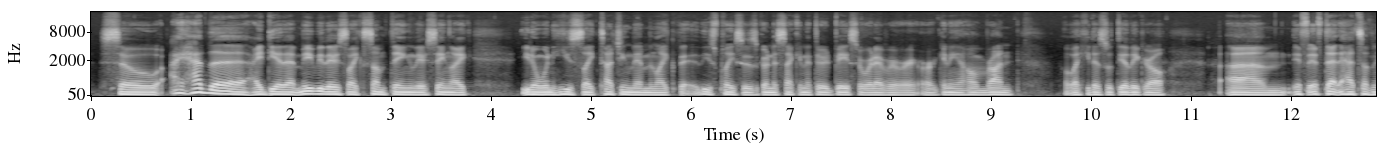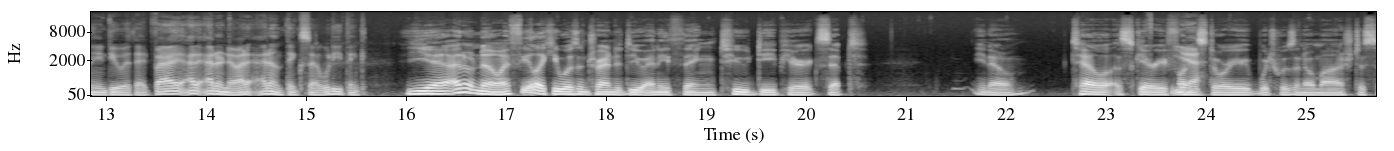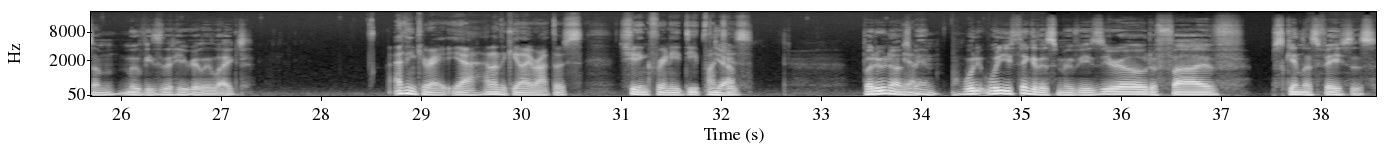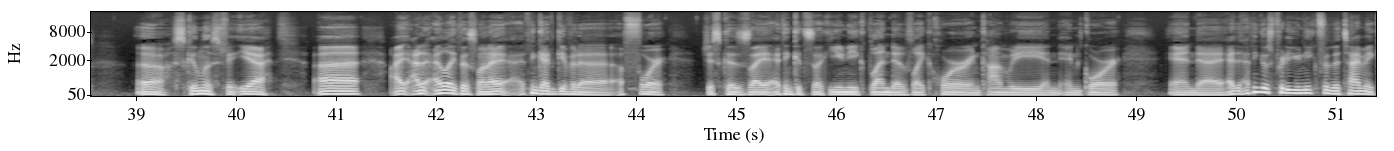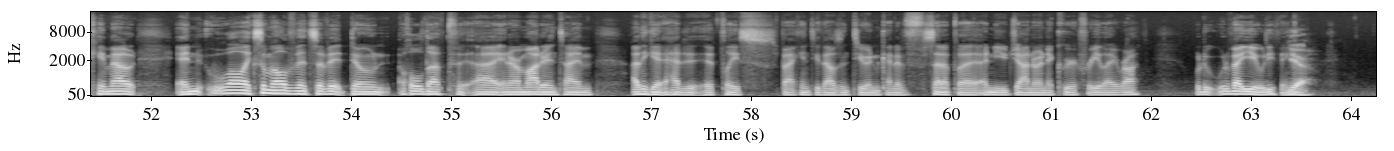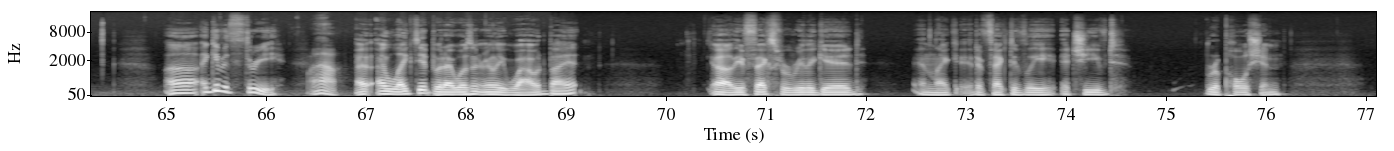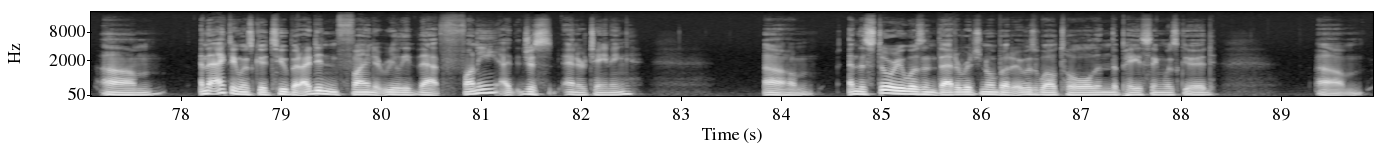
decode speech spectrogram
So I had the idea that maybe there's like something they're saying like, you know, when he's like touching them in like the, these places, going to second or third base or whatever, or, or getting a home run, like he does with the other girl um, if if that had something to do with it. But I I, I don't know. I, I don't think so. What do you think? Yeah, I don't know. I feel like he wasn't trying to do anything too deep here, except you know tell a scary, funny yeah. story, which was an homage to some movies that he really liked. I think you're right. Yeah, I don't think Eli Roth was shooting for any deep punches. Yeah. But who knows, yeah. man? What What do you think of this movie? Zero to five, skinless faces. Oh, skinless face. Yeah, uh, I, I, I like this one. I, I think I'd give it a, a four, just because I, I think it's like a unique blend of like horror and comedy and, and gore. And uh, I, I think it was pretty unique for the time it came out. And while like some elements of it don't hold up uh, in our modern time, I think it had a, a, place back in 2002 and kind of set up a, a, new genre and a career for Eli Roth. What, what about you? What do you think? Yeah. Uh, I give it three. Wow. I, I liked it, but I wasn't really wowed by it. Uh, the effects were really good, and like it effectively achieved repulsion. Um, and the acting was good too, but I didn't find it really that funny. I, just entertaining. Um, and the story wasn't that original, but it was well told, and the pacing was good. Um,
